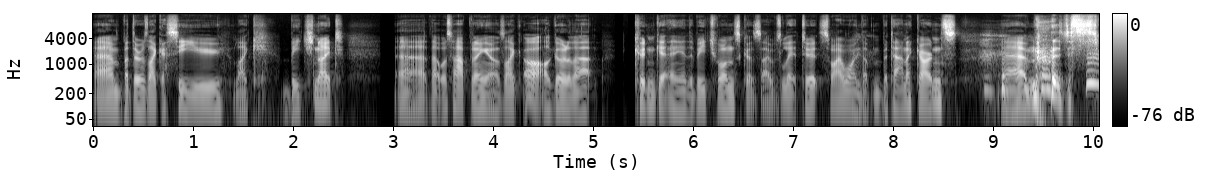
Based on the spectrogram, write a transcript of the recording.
Um, but there was like a CU like beach night, uh, that was happening. I was like, oh, I'll go to that. Couldn't get any of the beach ones because I was late to it, so I wound up in Botanic Gardens, um, just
